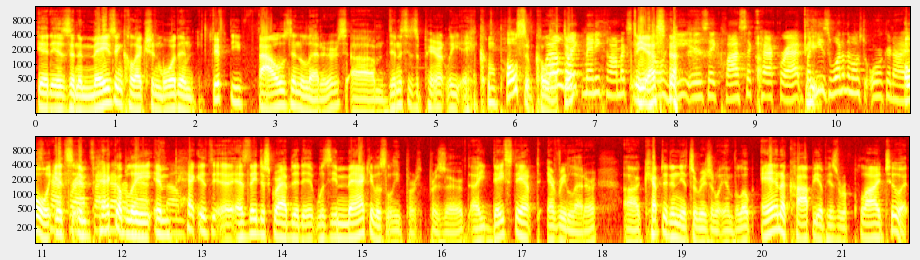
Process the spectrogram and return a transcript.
it is an amazing collection, more than 50,000 letters. Um, Denis is apparently a compulsive collector. well, like many comics people, Yes. he is a classic pack rat, but He- he's one of the most organized. Oh, it's rats I've ever impeccably, met, so. impec- uh, as they described it, it was immaculately per- preserved. Uh, he date stamped every letter, uh, kept it in its original envelope, and a copy of his reply to it.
